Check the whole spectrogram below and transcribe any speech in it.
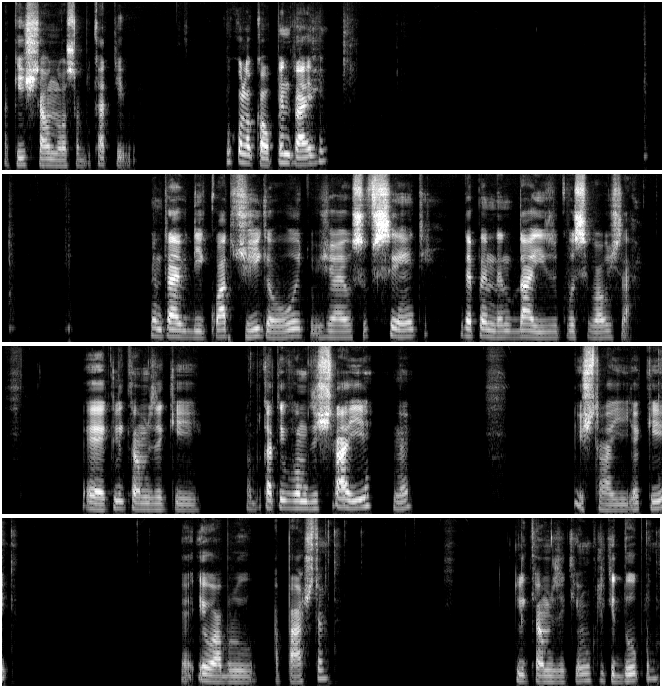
Aqui está o nosso aplicativo. Vou colocar o pendrive. Pendrive de 4 GB ou 8 já é o suficiente, dependendo da ISO que você vai usar é, clicamos aqui no aplicativo, vamos extrair, né? Extrair aqui. É, eu abro a pasta. Clicamos aqui, um clique duplo.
